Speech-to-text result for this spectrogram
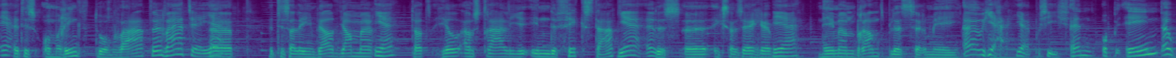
ja. Het is omringd door water. Water, ja. Eh, het is alleen wel jammer Ja. dat heel Australië in de fik staat. Ja, oh. Dus eh, ik zou zeggen, neem een brandblusser mee. Oh ja, ja, precies. En op één Oh,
